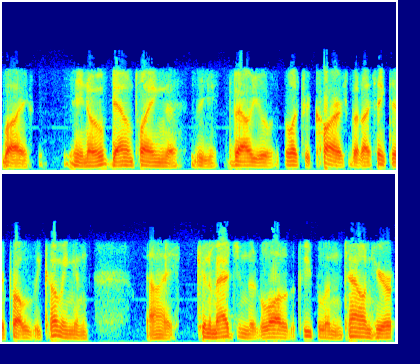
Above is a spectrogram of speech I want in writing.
by you know downplaying the the value of electric cars. But I think they're probably coming, and I can imagine that a lot of the people in town here.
